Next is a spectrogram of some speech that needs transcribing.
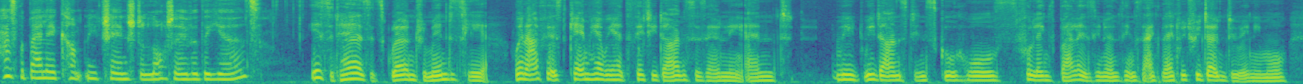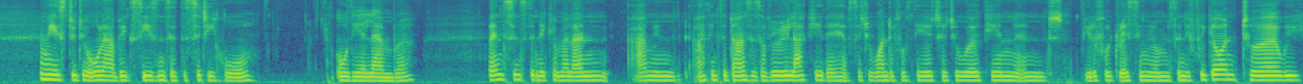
Has the ballet company changed a lot over the years? Yes, it has. It's grown tremendously. When I first came here, we had 30 dancers only, and we, we danced in school halls, full-length ballets, you know, and things like that, which we don't do anymore. We used to do all our big seasons at the City Hall or the Alhambra. And since the Nico Malan, I mean, I think the dancers are very lucky. They have such a wonderful theatre to work in and beautiful dressing rooms. And if we go on tour, we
